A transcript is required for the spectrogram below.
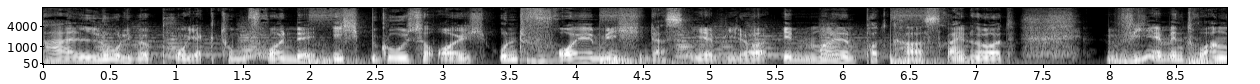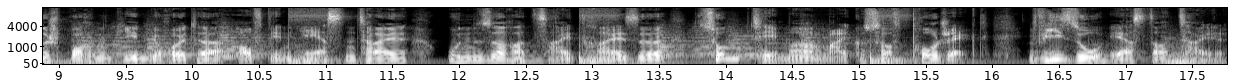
Hallo liebe Projektum-Freunde, ich begrüße euch und freue mich, dass ihr wieder in meinen Podcast reinhört. Wie im Intro angesprochen, gehen wir heute auf den ersten Teil unserer Zeitreise zum Thema Microsoft Project. Wieso erster Teil?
